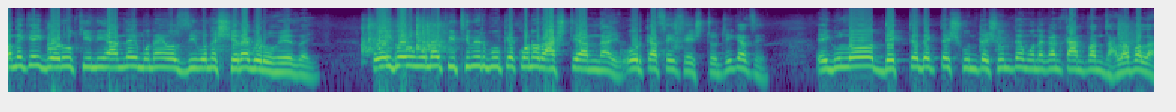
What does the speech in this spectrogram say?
অনেকেই গরু কিনে আনলেই মনে হয় ওর জীবনের সেরা গরু হয়ে যায়। ওই গরু মনে হয় পৃথিবীর বুকে কোনো রাষ্ট্রে আর নাই ওর কাছেই শ্রেষ্ঠ ঠিক আছে? এইগুলো দেখতে দেখতে শুনতে শুনতে মনে করেন কান পান ঝালাপালা।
